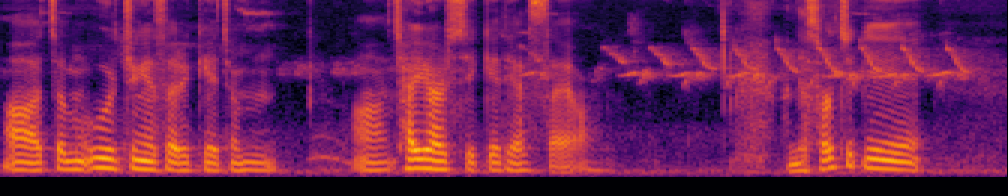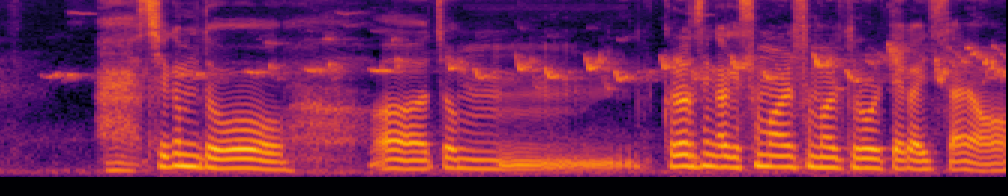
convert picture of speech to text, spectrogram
어, 좀 우울증에서 이렇게 좀 어, 자유할 수 있게 되었어요. 근데 솔직히 아, 지금도 어, 좀 그런 생각이 스멀스멀 들어올 때가 있어요.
